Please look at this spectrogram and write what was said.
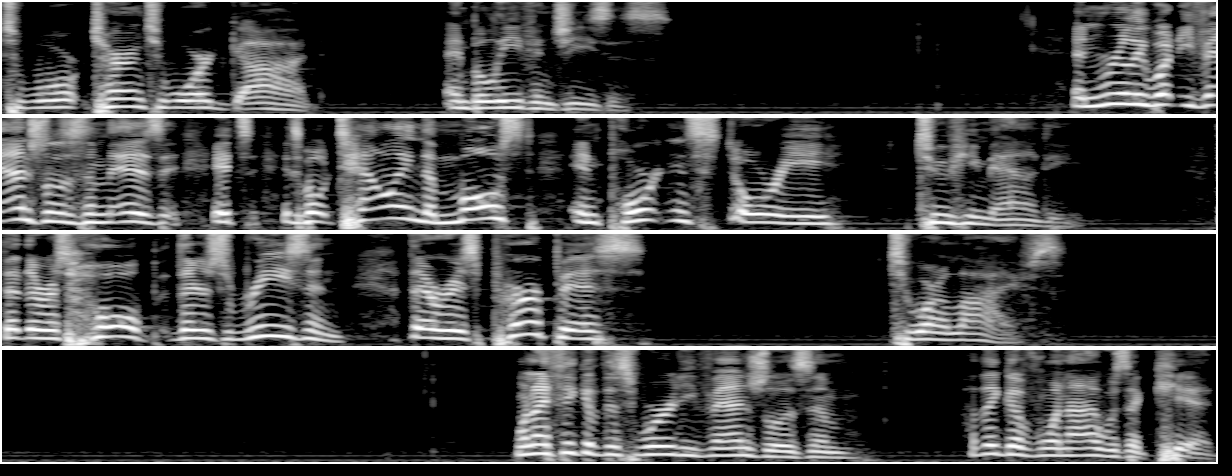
to turn toward God and believe in Jesus. And really, what evangelism is, it's, it's about telling the most important story to humanity. That there is hope, there's reason, there is purpose to our lives. When I think of this word evangelism, I think of when I was a kid.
